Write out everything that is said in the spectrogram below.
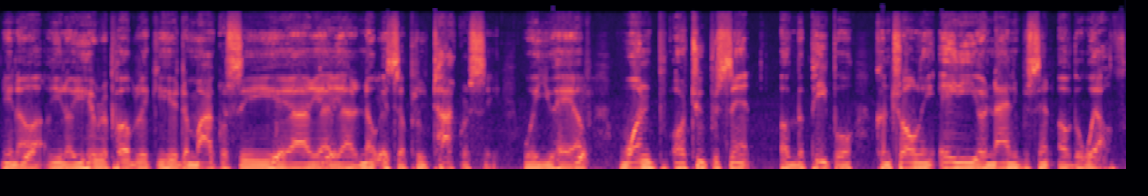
You know, you know, you hear republic, you hear democracy, you hear yada yada yada. No, it's a plutocracy where you have one or two percent of the people controlling eighty or ninety percent of the wealth.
